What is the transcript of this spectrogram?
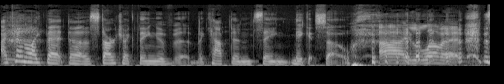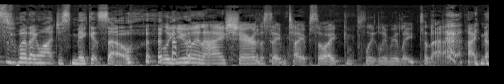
I kind of like that uh, Star Trek thing of uh, the captain saying, make it so. I love it. this is what I want, just make it so. Well, you and I share the same type, so I completely relate to that. I know.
